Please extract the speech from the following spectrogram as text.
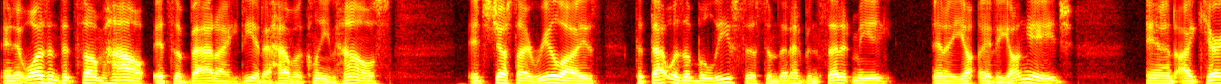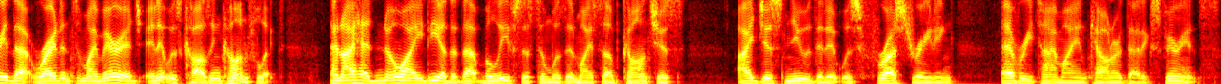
And it wasn't that somehow it's a bad idea to have a clean house. It's just I realized that that was a belief system that had been set at me in a young, at a young age, and I carried that right into my marriage, and it was causing conflict. And I had no idea that that belief system was in my subconscious. I just knew that it was frustrating every time I encountered that experience.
